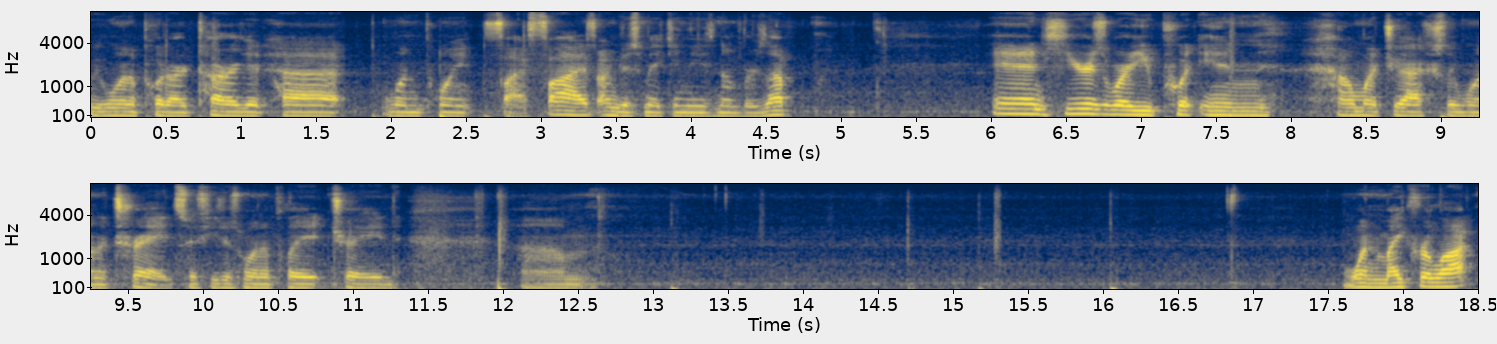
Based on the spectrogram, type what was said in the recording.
we want to put our target at 1.55. I'm just making these numbers up. And here's where you put in how much you actually want to trade. So if you just want to play trade um, one micro lot,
